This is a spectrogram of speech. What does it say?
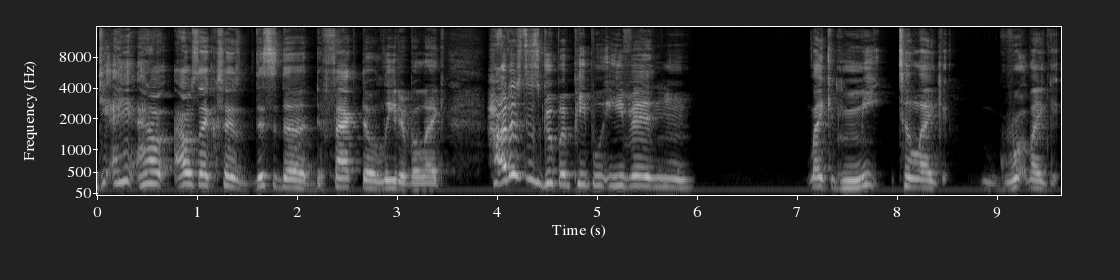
Yeah, I, I was like, says this is the de facto leader, but like, how does this group of people even like meet to like grow, like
